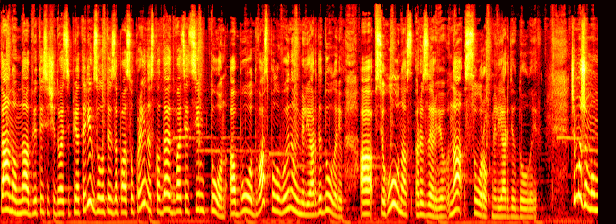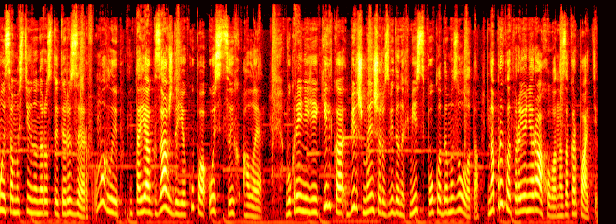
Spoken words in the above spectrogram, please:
станом на 2025 рік золотий запас України складає 27 тонн або 2,5 мільярди доларів. А всього у нас резервів на 40 мільярдів доларів. Чи можемо ми самостійно наростити резерв? Могли б. Та як завжди є купа ось цих але. В Україні є кілька більш-менш розвіданих місць з покладами золота. Наприклад, в районі Рахова на Закарпатті.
